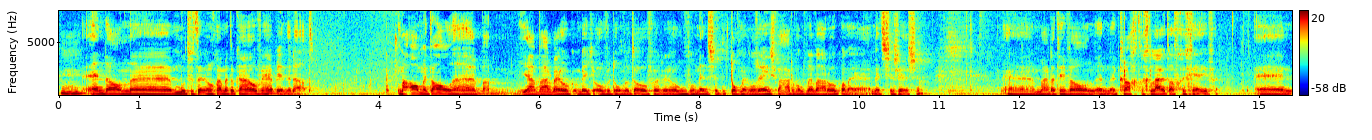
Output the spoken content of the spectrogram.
-hmm. En dan uh, moeten we het er nog wel met elkaar over hebben, inderdaad. Maar al met al uh, ja, waren wij ook een beetje overdonderd over hoeveel mensen het toch met ons eens waren. Want wij waren ook wel met, z'n zessen. maar dat heeft wel een, een, krachtig geluid afgegeven. En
